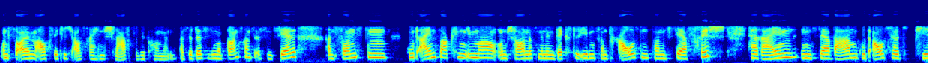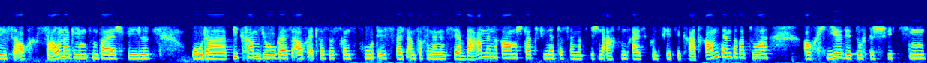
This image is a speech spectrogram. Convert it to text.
und vor allem auch wirklich ausreichend Schlaf zu bekommen. Also das ist immer ganz, ganz essentiell. Ansonsten gut einpacken immer und schauen, dass man den Wechsel eben von draußen, von sehr frisch herein in sehr warm gut aushält. Hilft auch Sauna gehen zum Beispiel oder Bikram-Yoga ist auch etwas, was ganz gut ist, weil es einfach in einem sehr warmen Raum stattfindet. Das sind wir zwischen 38 und 40 Grad Raumtemperatur. Auch hier wird durch das Schwitzen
